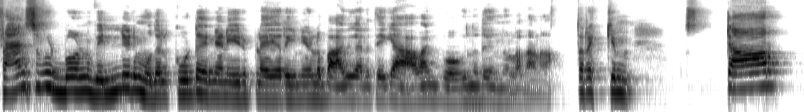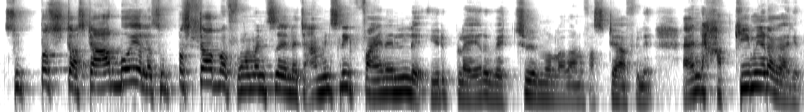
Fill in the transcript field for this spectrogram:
ഫ്രാൻസ് ഫുട്ബോളിന് വലിയൊരു മുതൽക്കൂട്ട് തന്നെയാണ് ഈ ഒരു പ്ലെയർ ഇനിയുള്ള ഭാവി കാലത്തേക്ക് ആവാൻ പോകുന്നത് എന്നുള്ളതാണ്. അത്രയ്ക്കും star super star star boy അല്ല സൂപ്പർ സ്റ്റാർ പെർഫോമൻസ് തന്നെ ചാമ്പ്യൻസ് ലീഗ് ഫൈനലിൽ ഈ ഒരു പ്ലെയർ വെച്ചു എന്നുള്ളതാണ് ഫസ്റ്റ് ഹാഫിൽ ആൻഡ് ഹക്കീമിയുടെ കാര്യം.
